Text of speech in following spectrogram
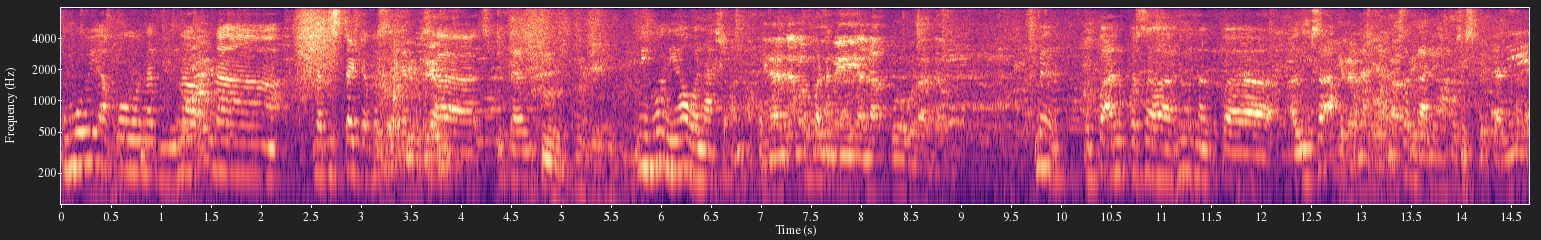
Umuwi ako, nag, na, na, na-discharge ako sa, sa hospital. Ni Ho, ni Ha, wala siya. Ano, ako, Tinatanong ako may anak ko, wala daw. Mer, nagpaano pa sa, ano, nagpa, ano sa ako pala. Ano sa galing ako sa hospital niya.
